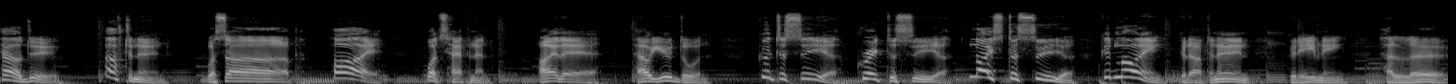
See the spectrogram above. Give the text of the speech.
How do? Afternoon. What's up? Hi. What's happening? Hi there. How you doing? Good to see you. Great to see you. Nice to see you. Good morning. Good afternoon. Good evening. Hello.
